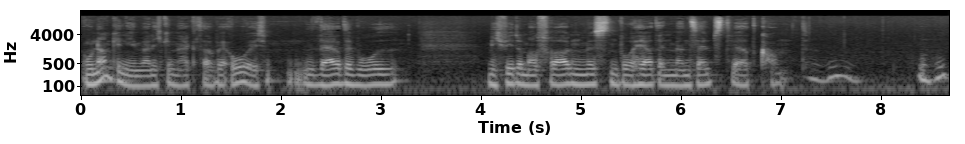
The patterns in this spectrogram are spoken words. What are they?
unangenehm, weil ich gemerkt habe, oh, ich werde wohl mich wieder mal fragen müssen, woher denn mein Selbstwert kommt. Mhm.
